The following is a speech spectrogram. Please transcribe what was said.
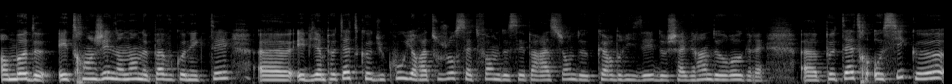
en mode étranger, non, non, ne pas vous connecter, et eh bien peut-être que du coup, il y aura toujours cette forme de séparation, de cœur brisé, de chagrin, de regret. peut-être aussi que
